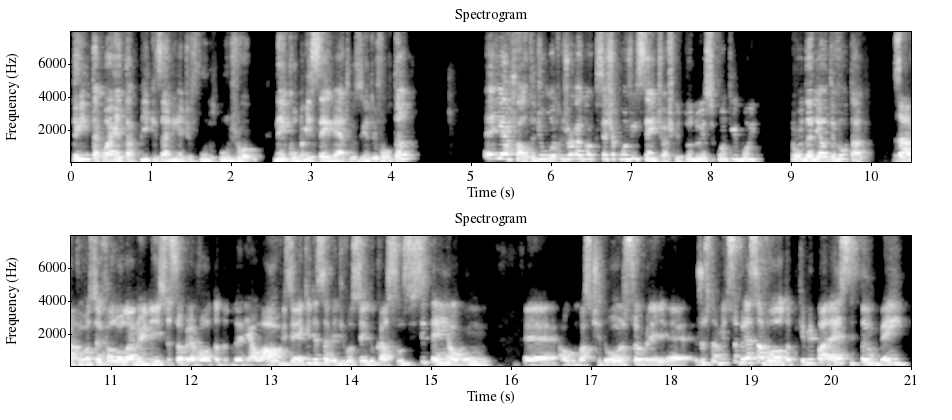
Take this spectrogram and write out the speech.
30, 40 piques à linha de fundo por jogo, nem cobrir 100 metros indo e voltando, e a falta de um outro jogador que seja convincente. Eu acho que tudo isso contribui para o Daniel ter voltado. Zarco, você falou lá no início sobre a volta do Daniel Alves, e aí queria saber de você e do Cassus se tem algum, é, algum bastidor sobre é, justamente sobre essa volta, porque me parece também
